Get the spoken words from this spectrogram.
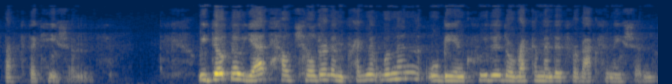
specifications. We don't know yet how children and pregnant women will be included or recommended for vaccination.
